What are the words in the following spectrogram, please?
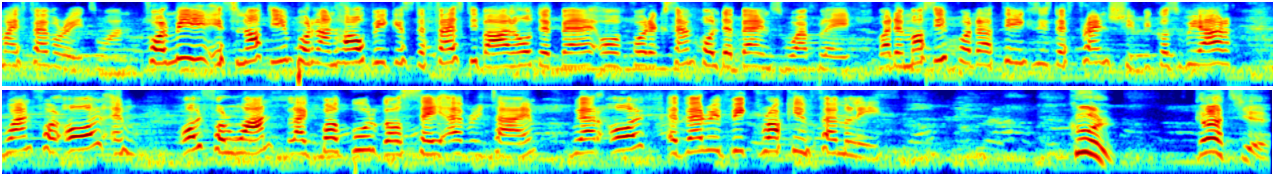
my favorite one. For me, it's not important how big is the festival or the band, or for example, the bands who are playing. But the most important thing is the friendship because we are one for all and all for one, like Bob Burgos say every time. We are all a very big rocking family. Cool. Grazie.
